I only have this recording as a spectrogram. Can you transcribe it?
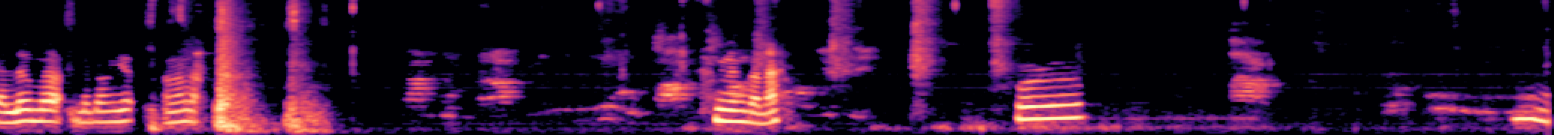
จะเริ่มแล้วไม่ต้องเยอะเอานั่นแหละครึ่งนึงก่อนนะปึ๊บอืม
